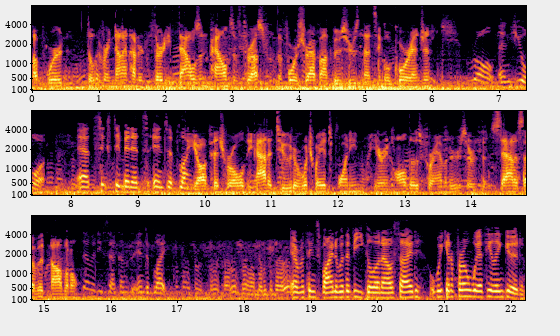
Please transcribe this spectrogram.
upward, delivering 930,000 pounds of thrust from the four strap-on boosters and that single core engine. Roll and yaw at 60 minutes into flight. The yaw pitch roll, the attitude or which way it's pointing, hearing all those parameters or the status of it nominal. 70 seconds into flight. Everything's fine with the vehicle on our side. We confirm we're feeling good.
